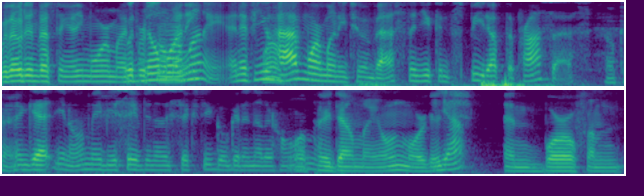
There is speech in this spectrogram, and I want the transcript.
Without investing any more of my With personal no more money. money. And if you have more money to invest, then you can speed up the process. Okay. And get, you know, maybe you saved another 60, go get another home. Or pay down my own mortgage Yeah. and borrow from,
